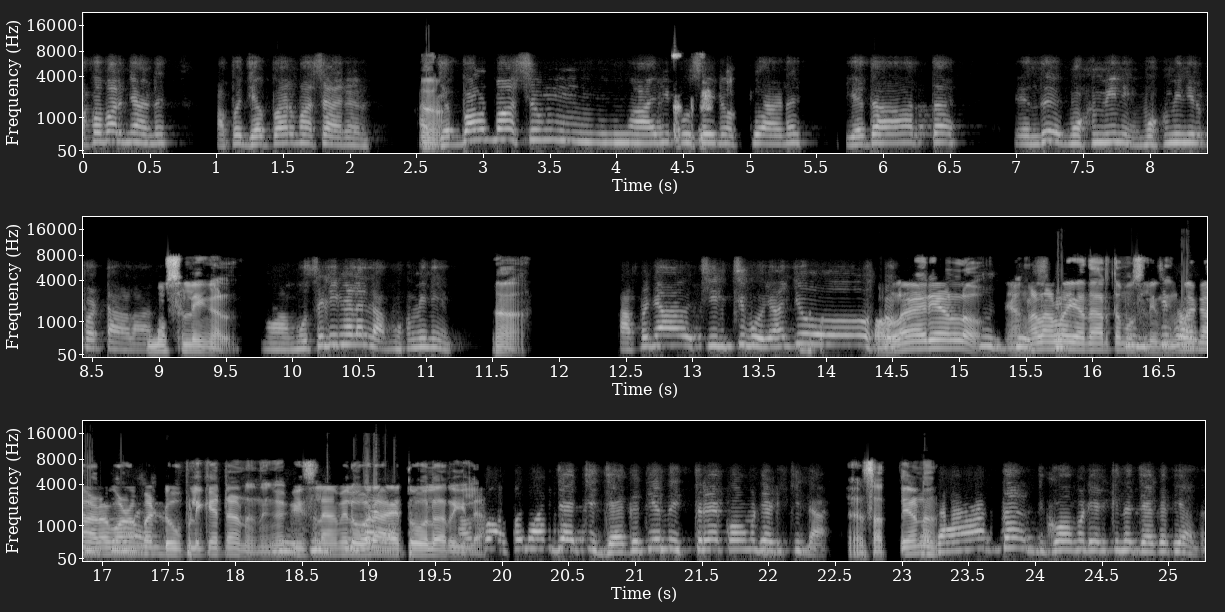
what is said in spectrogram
അപ്പൊ പറഞ്ഞാണ് അപ്പൊ ജബ്ബാർ മാഷ് ആരാണ്. ജബ്ബാർ മാഷും ആരിഫ് ഹുസൈനും ഒക്കെയാണ് യഥാർത്ഥ എന്ത്? മുഹ്മിനി മുഹ്മിനിൽപ്പെട്ട ആളാണ്. മുസ്ലിങ്ങൾ. ആ മുസ്ലിങ്ങളല്ല മുഹ്മിനി അപ്പൊ ഞാൻ ചിരിച്ചു പോയി. അയ്യോ. ഉള്ള കാര്യമാണല്ലോ. ഞങ്ങളാണല്ലോ യഥാർത്ഥ മുസ്ലിം. നിങ്ങളൊക്കെ അഴകുഴമ്പൻ ഡ്യൂപ്ലിക്കേറ്റ് ആണ് നിങ്ങൾക്ക് ഇസ്ലാമിൽ. ഒരായത്ത് പോലും അറിയില്ല. അപ്പൊ ഞാൻ വിചാരിച്ചു ജഗതി ഒന്നും ഇത്ര കോമഡി അടിക്കില്ല. സത്യമാണ് യഥാർത്ഥ കോമഡി അടിക്കുന്ന ജഗതിയാണ്.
